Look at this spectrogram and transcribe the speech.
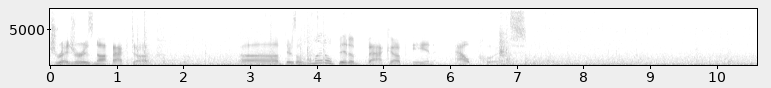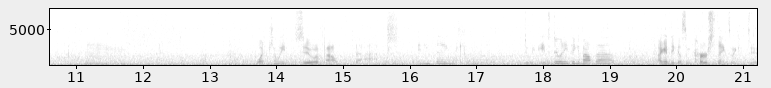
Dredger is not backed up. Uh, there's a little bit of backup in output. Hmm. What can we do about that? Anything? Do we need to do anything about that? I can think of some curse things we could do.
